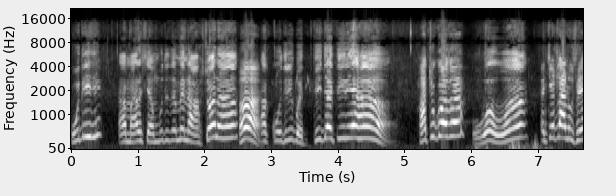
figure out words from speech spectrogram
કોદરી છે? આ મારા શેમ્પુ થી તમે નાખશો ને આ કોદરી બધી જતી રહે હા. સાચું કહો છો? ઓવો ઓવો અને કેટલાનું છે?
